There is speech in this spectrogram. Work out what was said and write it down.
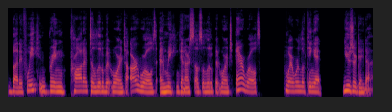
But if we can bring product a little bit more into our world and we can get ourselves a little bit more into their world where we're looking at user data.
